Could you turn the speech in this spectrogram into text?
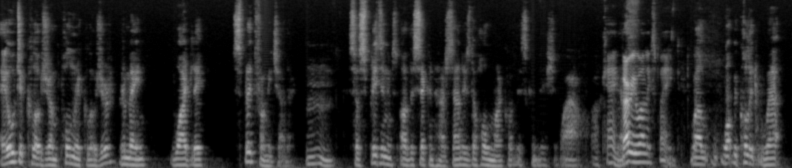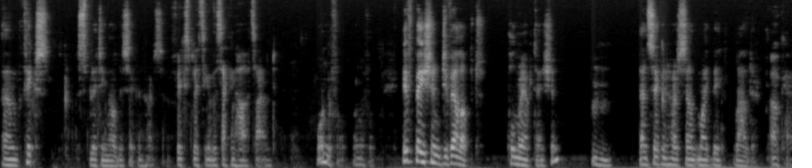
Aortic closure and pulmonary closure remain widely split from each other. Mm. So splitting of the second heart sound is the hallmark of this condition. Wow. Okay. Yeah. Very well explained. Well, what we call it um, fixed splitting of the second heart sound. Big splitting of the second heart sound. Wonderful, wonderful. If patient developed pulmonary hypertension, Mm-hmm. then second heart sound might be louder, Okay.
